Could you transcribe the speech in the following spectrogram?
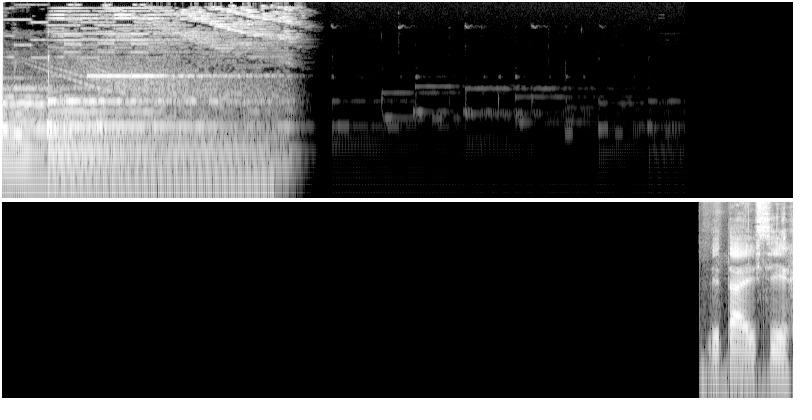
Вітаю всіх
